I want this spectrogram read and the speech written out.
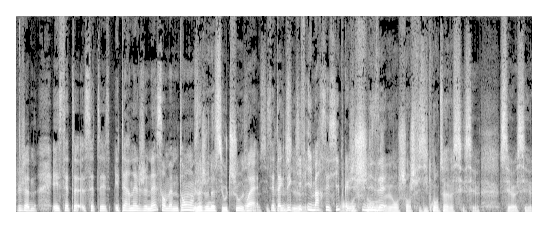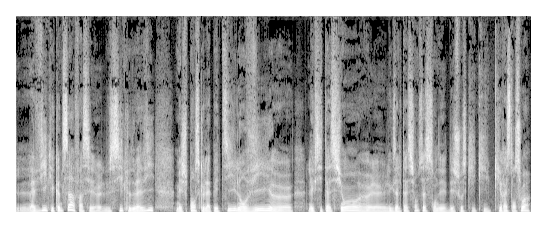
Plus jeune. Et cette, cette éternelle jeunesse, en même temps, Mais la jeunesse, c'est autre chose. ouais, cet plus- adjectif c'est- immarcessible que j'utilisais. change, on change physiquement, tout ça. C'est, la vie qui est comme ça. Enfin, c'est le cycle de la vie. Mais je pense que l'appétit, l'envie, euh, l'excitation, euh, l'exaltation, ça, ce sont des, des choses qui, qui, qui restent en soi.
